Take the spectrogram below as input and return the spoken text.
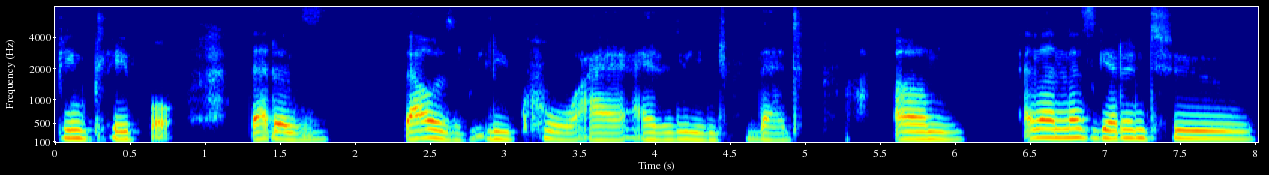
being playful. That is that was really cool. I, I really enjoyed that. Um, and then let's get into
